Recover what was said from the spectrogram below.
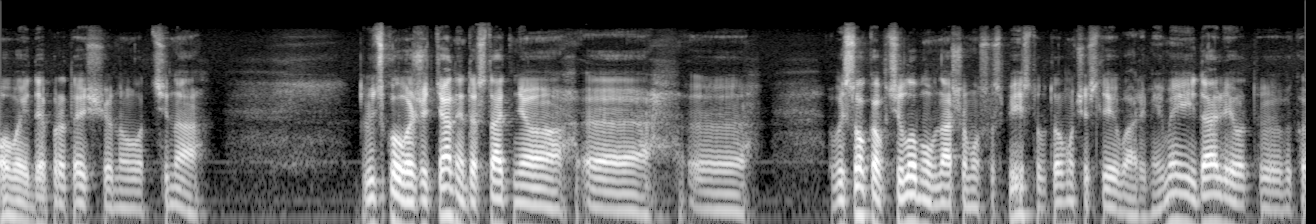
Мова йде про те, що ну, от ціна людського життя недостатньо е, е, висока в цілому в нашому суспільстві, в тому числі і в армії. Ми і далі от, е,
